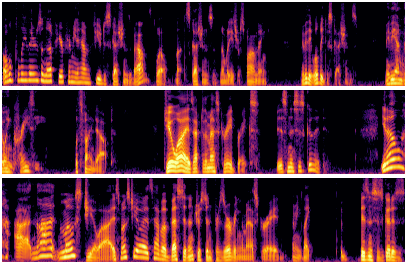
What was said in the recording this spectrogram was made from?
hopefully there's enough here for me to have a few discussions about. Well, not discussions since nobody's responding. Maybe they will be discussions. Maybe I'm going crazy. Let's find out. GOI is after the masquerade breaks. Business is good. You know, uh, not most GOIs. Most GOIs have a vested interest in preserving the masquerade. I mean, like, business is good as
